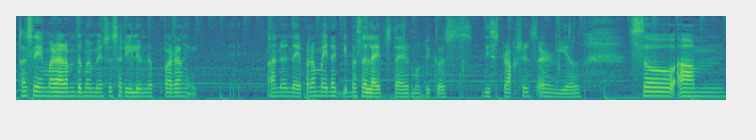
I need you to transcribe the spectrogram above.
Kasi mararamdaman mo yun sa sarili na parang ano na eh, parang may nag-iba sa lifestyle mo because distractions are real. So, um,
